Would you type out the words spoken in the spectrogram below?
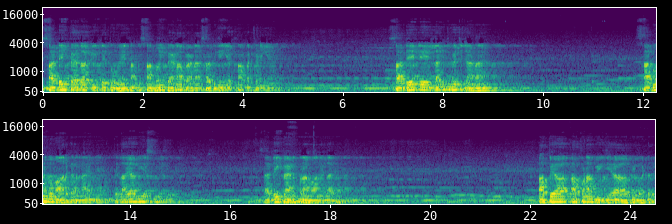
ਸਾਡੇ ਹੀ ਪੈਦਾ ਕੀਤੇ ਧੂਏ ਹਨ, ਸਾਨੂੰ ਹੀ ਬਹਿਣਾ ਪੈਣਾ, ਸਾਡੀਆਂ ਹੀ ਅੱਖਾਂ ਮੱਚਣੀਆਂ। ਸਾਡੇ ਇਹ ਲੰਘ ਵਿੱਚ ਜਾਣਾ ਹੈ। ਸਾਨੂੰ ਹੀ ਬਿਮਾਰ ਕਰਨਾ ਹੈ ਤੇ ਲਾਇਆ ਵੀ ਇਸ ਨੂੰ ਸਾਡੇ ਹੀ ਭੈਣ ਭਰਾਵਾਂ ਨੇ ਲਾਇਆ। ਆਪਿਆ ਆਪਣਾ ਬੀਜਿਆ, ਆਪ ਹੀ ਵੱਢ।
